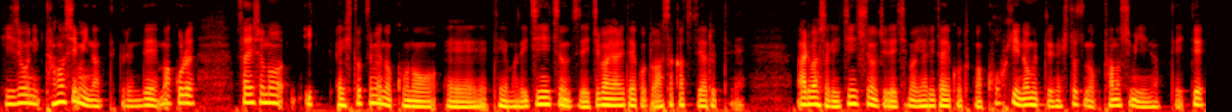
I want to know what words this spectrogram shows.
非常に楽しみになってくるんで、まあこれ、最初の一つ目のこの、えー、テーマで、一日のうちで一番やりたいことを朝活でやるってね、ありましたけど、一日のうちで一番やりたいこと、まあ、コーヒー飲むっていうのは一つの楽しみになっていて、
